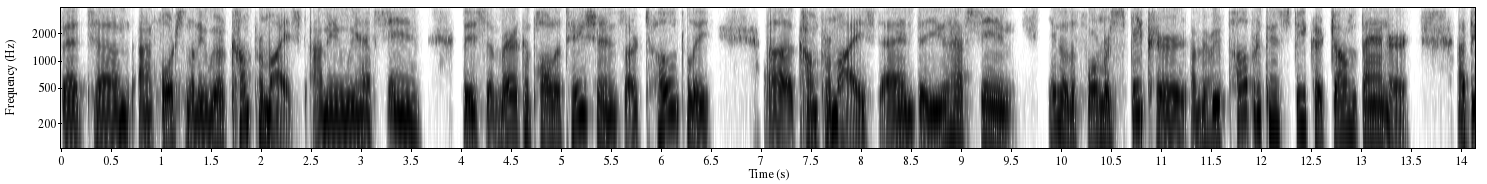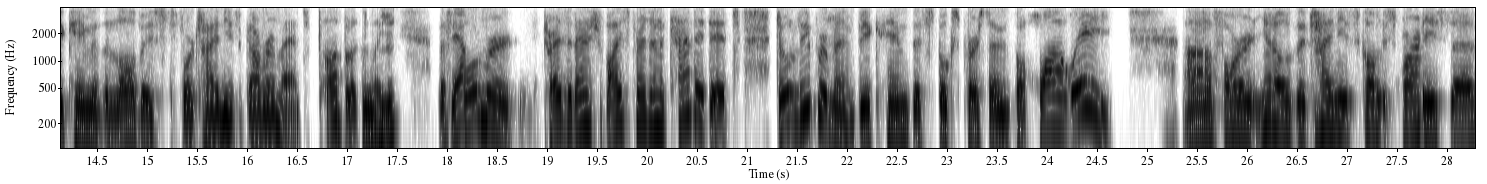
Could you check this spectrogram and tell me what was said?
but um, unfortunately, we're compromised. I mean, we have seen these American politicians are totally uh, compromised, and you have seen, you know, the former speaker, I mean, Republican speaker John Boehner I became the lobbyist for Chinese government publicly. Mm-hmm. The yeah. former presidential vice president candidate Joe Lieberman became the spokesperson for Huawei, uh, for you know the Chinese Communist Party's. Uh,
